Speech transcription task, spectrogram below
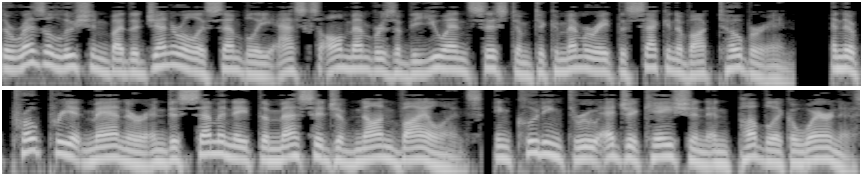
The resolution by the General Assembly asks all members of the UN system to commemorate 2 October in an appropriate manner and disseminate the message of non-violence, including through education and public awareness."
